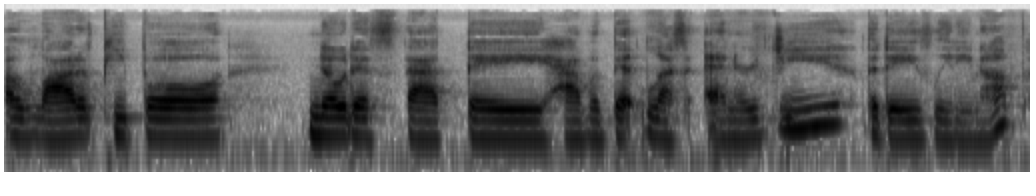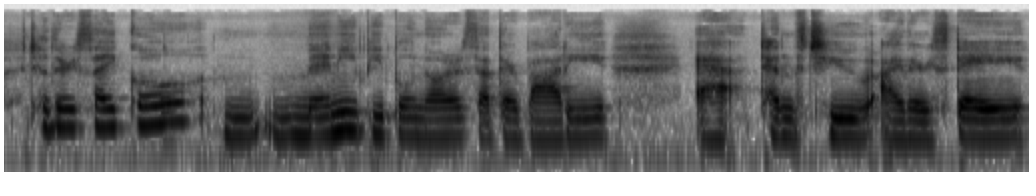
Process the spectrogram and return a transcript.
A lot of people notice that they have a bit less energy the days leading up to their cycle. Many people notice that their body at, tends to either stay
